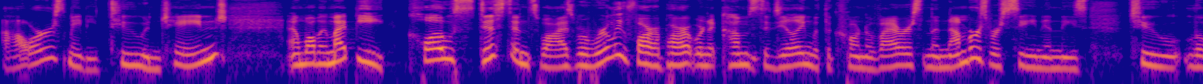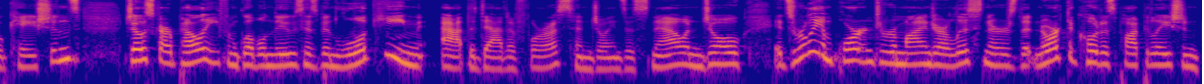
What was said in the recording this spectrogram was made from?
hours, maybe two and change. And while we might be close distance wise, we're really far apart when it comes to dealing with the coronavirus and the numbers we're seeing in these two locations. Joe Scarpelli from Global News has been looking at the data for us and joins us now. And Joe, it's really important to remind our listeners that North Dakota's population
